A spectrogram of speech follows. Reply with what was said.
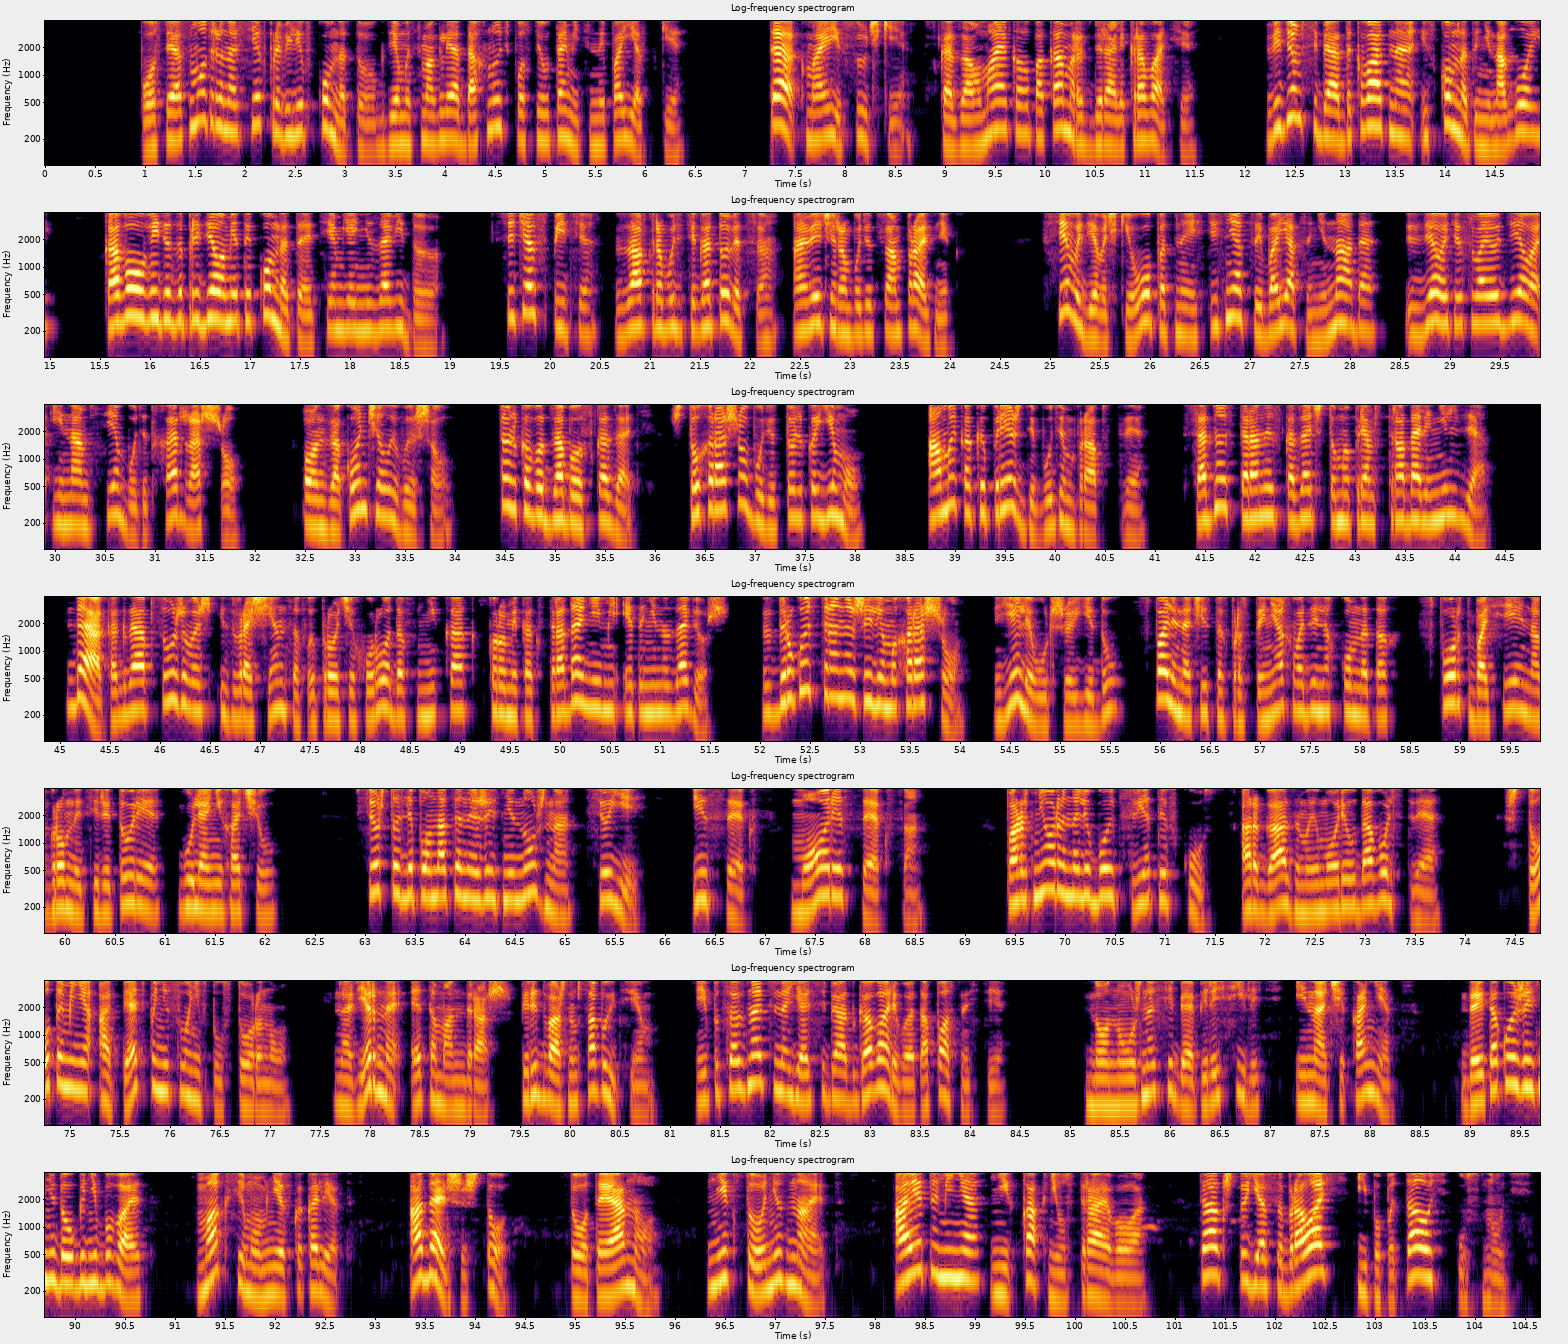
После осмотра нас всех провели в комнату, где мы смогли отдохнуть после утомительной поездки. Так, мои сучки, сказал Майкл, пока мы разбирали кровати. Ведем себя адекватно, из комнаты не ногой. Кого увидят за пределами этой комнаты, тем я не завидую. Сейчас спите, завтра будете готовиться, а вечером будет сам праздник. Все вы девочки опытные, стесняться и бояться не надо. Сделайте свое дело, и нам всем будет хорошо. Он закончил и вышел. Только вот забыл сказать, что хорошо будет только ему, а мы, как и прежде, будем в рабстве. С одной стороны, сказать, что мы прям страдали, нельзя. Да, когда обслуживаешь извращенцев и прочих уродов, никак, кроме как страданиями, это не назовешь. С другой стороны, жили мы хорошо, ели лучшую еду, спали на чистых простынях в отдельных комнатах, спорт, бассейн, огромная территория, гуляй не хочу. Все, что для полноценной жизни нужно, все есть. И секс, море секса. Партнеры на любой цвет и вкус, оргазмы и море удовольствия. Что-то меня опять понесло не в ту сторону. Наверное, это мандраж перед важным событием, и подсознательно я себя отговариваю от опасности. Но нужно себя пересилить, иначе конец. Да и такой жизни долго не бывает, максимум несколько лет. А дальше что? То-то и оно. Никто не знает. А это меня никак не устраивало, так что я собралась и попыталась уснуть.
